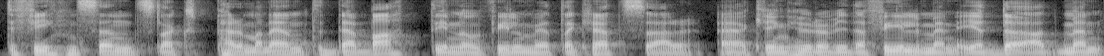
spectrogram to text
Det finns en slags permanent debatt inom filmvetarkretsar eh, kring huruvida filmen är död. Men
